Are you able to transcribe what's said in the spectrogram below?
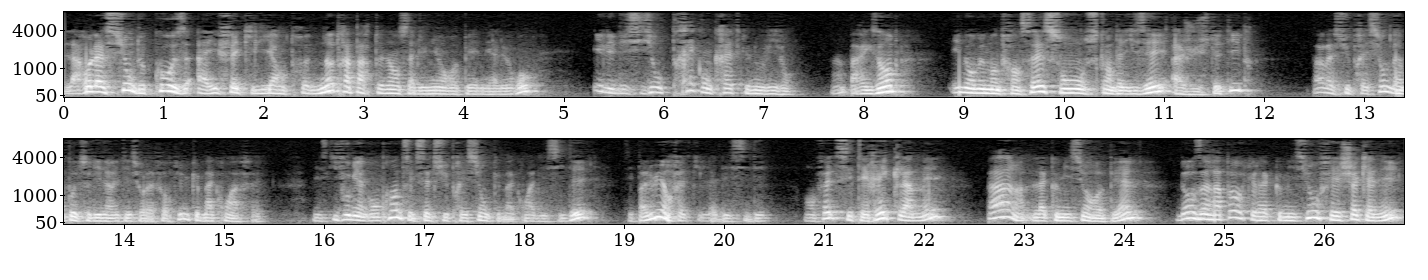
la relation de cause à effet qu'il y a entre notre appartenance à l'Union européenne et à l'euro et les décisions très concrètes que nous vivons. Hein, par exemple, énormément de Français sont scandalisés, à juste titre, par la suppression de l'impôt de solidarité sur la fortune que Macron a fait. Mais ce qu'il faut bien comprendre, c'est que cette suppression que Macron a décidée, c'est pas lui en fait qui l'a décidée. En fait, c'était réclamé par la Commission européenne dans un rapport que la Commission fait chaque année,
